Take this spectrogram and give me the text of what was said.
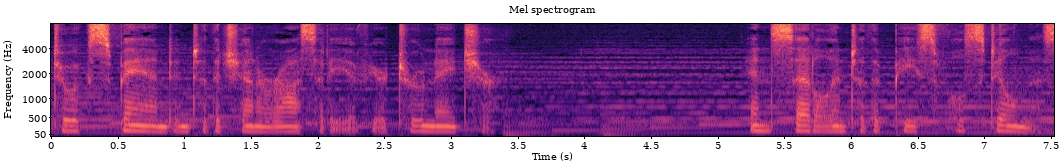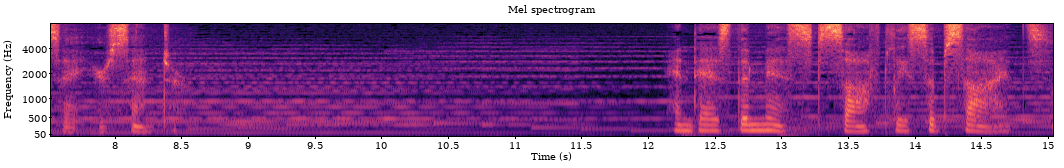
to expand into the generosity of your true nature and settle into the peaceful stillness at your center. And as the mist softly subsides,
